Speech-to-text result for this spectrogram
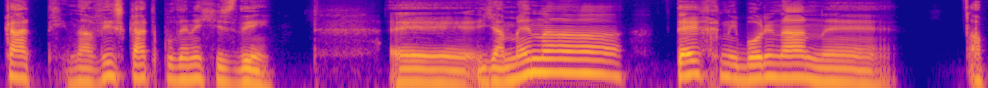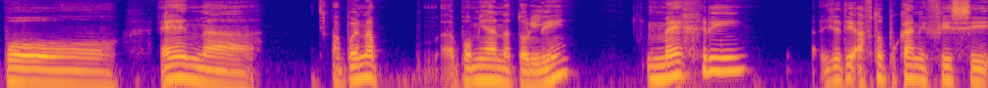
κάτι, να δεις κάτι που δεν έχεις δει. Ε, για μένα τέχνη μπορεί να είναι από ένα, από ένα από μια Ανατολή μέχρι γιατί αυτό που κάνει η φύση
